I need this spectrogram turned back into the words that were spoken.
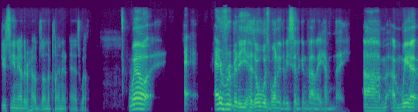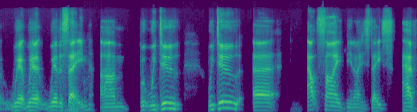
Do you see any other hubs on the planet as well? Well, everybody has always wanted to be Silicon Valley, haven't they? Um, and we're we're we're we're the same. Um, but we do we do uh, outside the United States have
